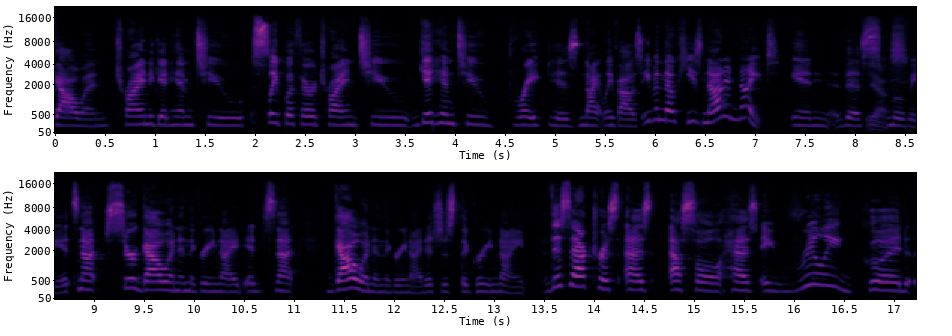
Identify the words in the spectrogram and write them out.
Gowan, trying to get him to sleep with her, trying to get him to break his knightly vows, even though he's not a knight in this Yes. movie. It's not Sir Gawain in the Green Knight. It's not Gowan in the Green Knight. It's just the Green Knight. This actress as Essel has a really good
